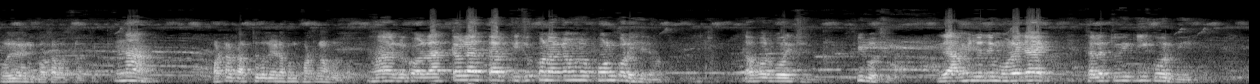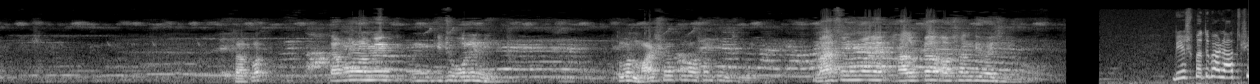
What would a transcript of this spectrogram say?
বোঝা যায়নি কথাবার্তাতে না। হঠাৎ রাত্রেবেলা এরকম ঘটনা হলো? হ্যাঁ রাত্রেবেলা তার কিছুক্ষণ আগে আমাকে ফোন করেছিল। তারপর বলছিল। কি বলছিল? যে আমি যদি মরে যাই তাহলে তুই কি করবি? তারপর? তারপর আমি কিছু বলিনি। তোমার মায়ের সঙ্গে কোনো অশান্তি হয়েছিল? মায়ের সঙ্গে মানে হালকা অশান্তি হয়েছিল। বৃহস্পতিবার রাত্রি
